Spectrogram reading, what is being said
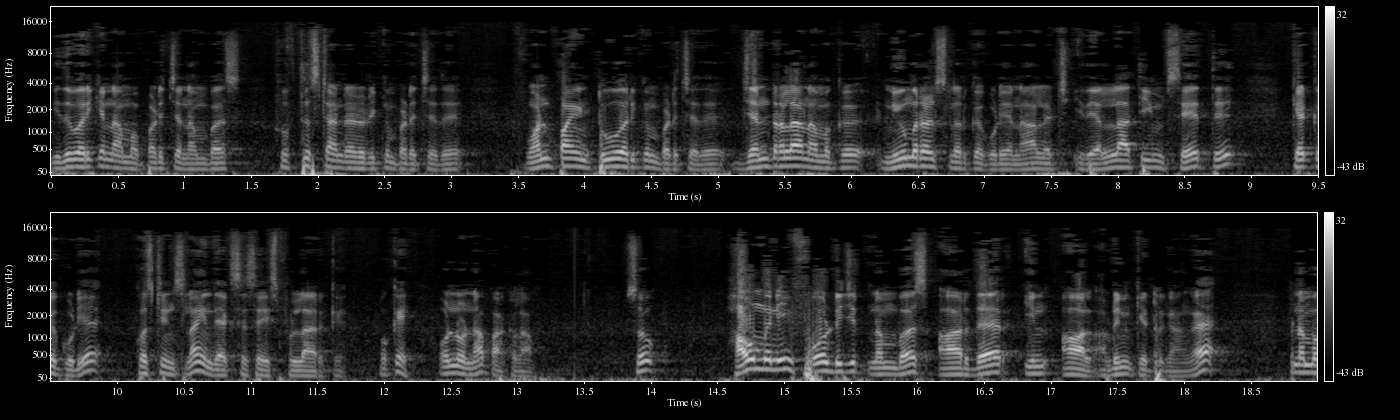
இது வரைக்கும் நம்ம படித்த நம்பர்ஸ் ஃபிஃப்த் ஸ்டாண்டர்ட் வரைக்கும் படித்தது ஒன் பாயிண்ட் டூ வரைக்கும் படித்தது ஜென்ரலாக நமக்கு நியூமரல்ஸில் இருக்கக்கூடிய நாலேஜ் இது எல்லாத்தையும் சேர்த்து கேட்கக்கூடிய கொஸ்டின்ஸ்லாம் இந்த எக்ஸசைஸ் ஃபுல்லாக இருக்குது ஓகே ஒன்று ஒன்றா பார்க்கலாம். So how many four digit numbers are there in all அப்படின்னு கேட்டிருக்காங்க. இப்போ நம்ம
